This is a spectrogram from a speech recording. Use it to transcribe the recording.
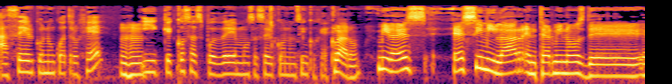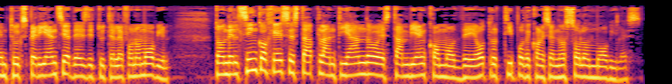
hacer con un 4G y qué cosas podremos hacer con un 5G. Claro, mira, es, es similar en términos de en tu experiencia desde tu teléfono móvil. Donde el 5G se está planteando es también como de otro tipo de conexión, no solo móviles.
